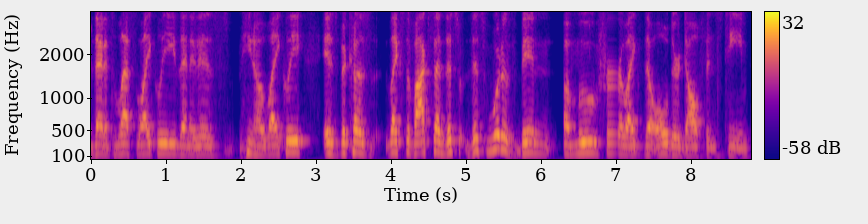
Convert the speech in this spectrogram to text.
that it's less likely than it is, you know, likely is because like Sevach said, this this would have been a move for like the older Dolphins team.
